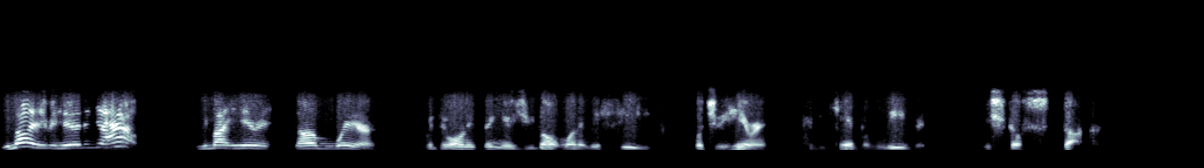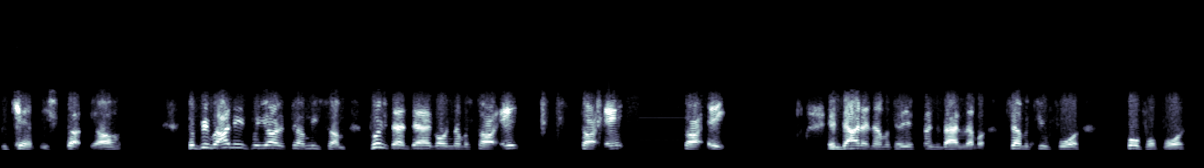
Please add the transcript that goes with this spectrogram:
You might even hear it in your house. You might hear it somewhere. But the only thing is you don't want to receive what you're hearing because you can't believe it. You're still stuck. You can't be stuck, y'all. So people, I need for y'all to tell me something. Push that daggone number star eight, star eight, star eight. And dial that number. Tell your friends dial the number. Seven two four four four four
